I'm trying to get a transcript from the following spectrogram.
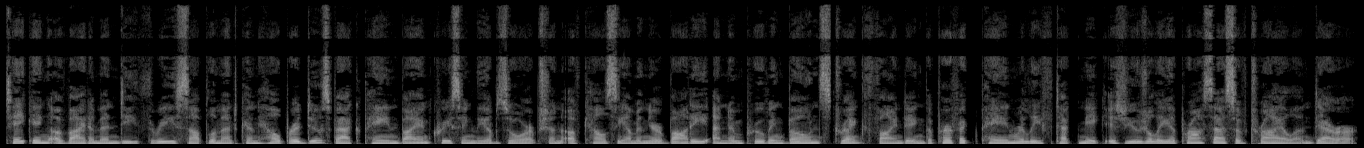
Taking a vitamin D3 supplement can help reduce back pain by increasing the absorption of calcium in your body and improving bone strength. Finding the perfect pain relief technique is usually a process of trial and error,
